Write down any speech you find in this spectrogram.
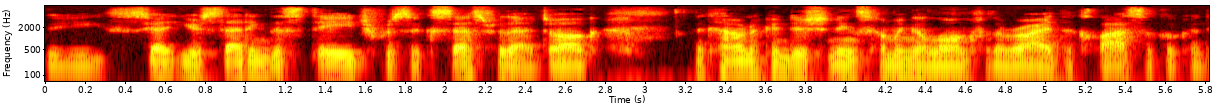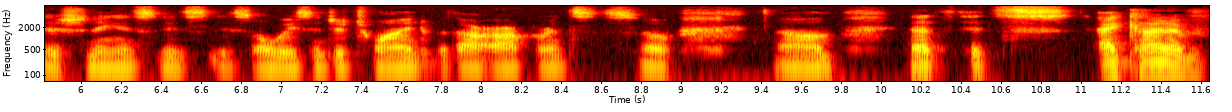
the set you're setting the stage for success for that dog, the counter conditioning is coming along for the ride. The classical conditioning is, is, is always intertwined with our operants. So, um, that it's, I kind of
